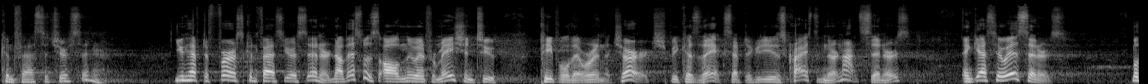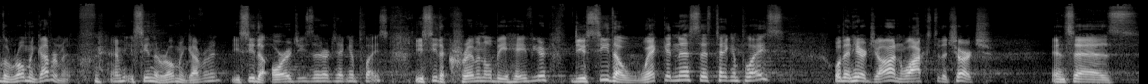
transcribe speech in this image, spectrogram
confess that you're a sinner. you have to first confess you're a sinner. Now, this was all new information to people that were in the church because they accepted Jesus Christ and they're not sinners. And guess who is sinners? Well, the Roman government. I mean, you seen the Roman government? You see the orgies that are taking place? Do you see the criminal behavior? Do you see the wickedness that's taking place? Well, then here John walks to the church and says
